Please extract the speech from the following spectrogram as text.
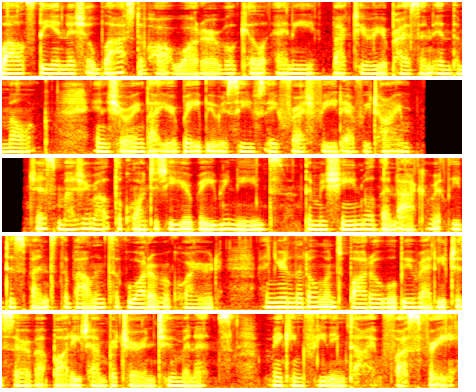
whilst the initial blast of hot water will kill any bacteria present in the milk, ensuring that your baby receives a fresh feed every time. Just measure out the quantity your baby needs. The machine will then accurately dispense the balance of water required, and your little one's bottle will be ready to serve at body temperature in two minutes, making feeding time fuss free.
